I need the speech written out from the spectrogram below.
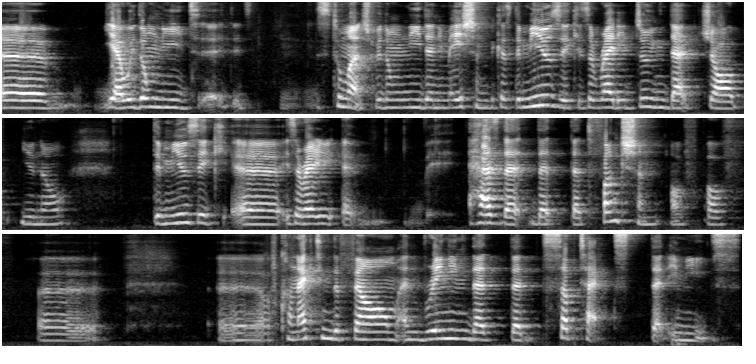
uh, yeah, we don't need, it's, it's too much. We don't need animation because the music is already doing that job, you know. The music uh, is already, uh, has that, that, that function of, of uh, uh, of connecting the film and bringing that that subtext that it needs.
